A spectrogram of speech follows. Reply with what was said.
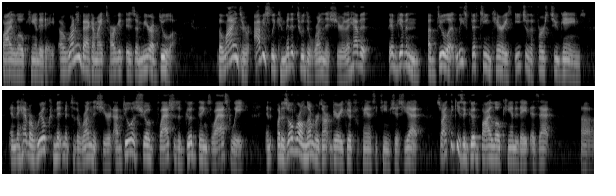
buy low candidate. A running back I might target is Ameer Abdullah. The Lions are obviously committed to the run this year. They have it. They have given Abdullah at least 15 carries each of the first two games, and they have a real commitment to the run this year. And Abdullah showed flashes of good things last week, and but his overall numbers aren't very good for fantasy teams just yet. So I think he's a good buy low candidate as that uh,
